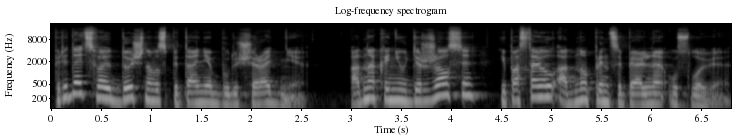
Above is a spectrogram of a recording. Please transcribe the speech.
передать свою дочь на воспитание будущей родне. Однако не удержался и поставил одно принципиальное условие.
